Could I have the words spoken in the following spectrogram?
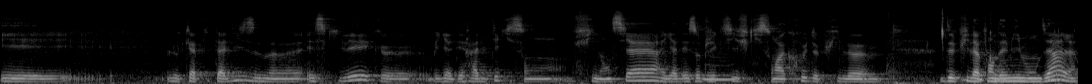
Et le capitalisme est ce qu'il est, qu'il y a des réalités qui sont financières, il y a des objectifs mhm. qui sont accrus depuis, le, depuis la pandémie mondiale.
